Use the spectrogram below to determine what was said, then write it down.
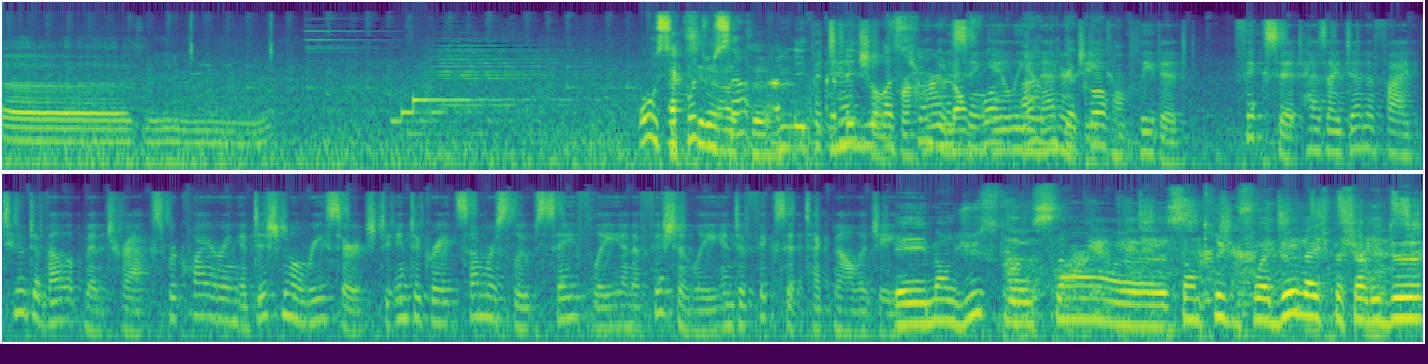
euh, oh c'est quoi tout ça? Amélioration de harnessing l'envoi. alien Ah oui, energy d'accord. completed. Fixit has identified two development tracks requiring additional research to integrate summer sloops safely and efficiently into Fixit technology. Et il manque juste euh, 100, euh, 100 trucs x2. Là, je peux faire les deux.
